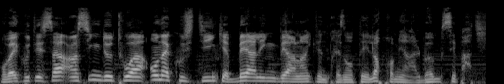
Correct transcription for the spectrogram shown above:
On va écouter ça. Un signe de toi en acoustique. Berling Berlin qui vient de présenter leur premier album. C'est parti.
